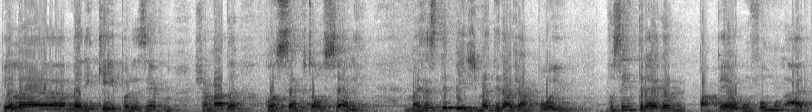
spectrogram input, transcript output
pela Mary Kay, por exemplo, chamada Conceptual Selling. Mas essa depende de material de apoio. Você entrega papel, algum formulário,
